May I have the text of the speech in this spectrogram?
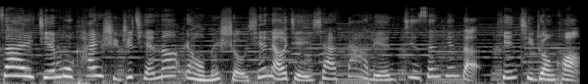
在节目开始之前呢，让我们首先了解一下大连近三天的天气状况。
